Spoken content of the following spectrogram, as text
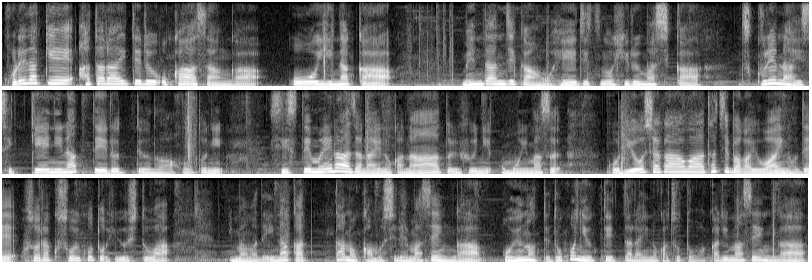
これだけ働いてるお母さんが多い中面談時間を平日の昼間しか作れない設計になっているっていうのは本当にシステムエラーじゃないのかなというふうに思います。こう利用者側は立場が弱いのでおそらくそういうことを言う人は今までいなかったのかもしれませんがこういうのってどこに言っていったらいいのかちょっと分かりませんが、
